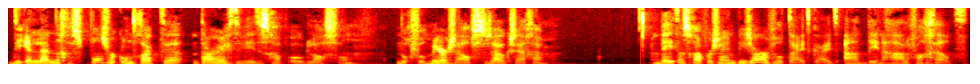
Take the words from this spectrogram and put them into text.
Die ellendige sponsorcontracten, daar heeft de wetenschap ook last van. Nog veel meer zelfs, zou ik zeggen. Wetenschappers zijn bizar veel tijd kwijt aan het binnenhalen van geld.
